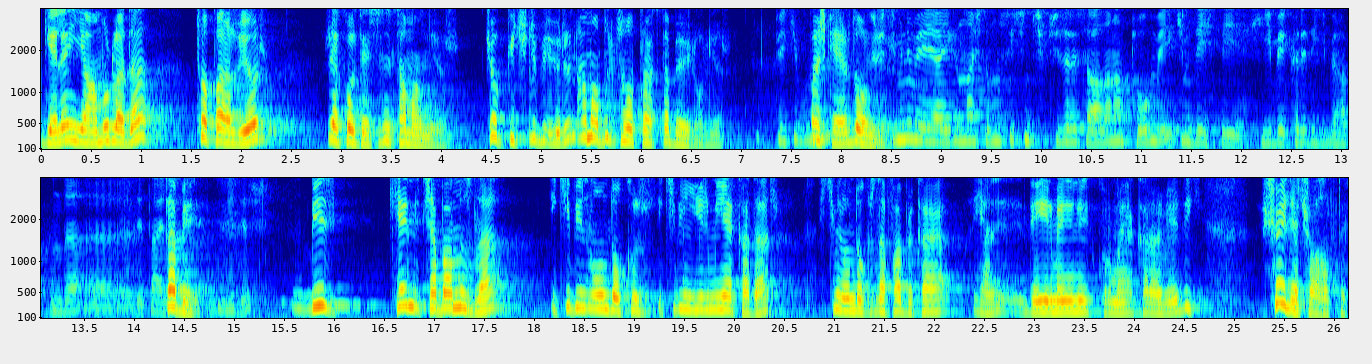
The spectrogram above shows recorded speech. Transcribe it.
gelen yağmurla da toparlıyor rekoltesini tamamlıyor. Çok güçlü bir ürün ama bu toprakta böyle oluyor. Peki bunun Başka yerde olmuyor. Üretimini ve yaygınlaştırılması için çiftçilere sağlanan tohum ve ekim desteği, hibe kredi gibi hakkında e, detaylar Tabii. nedir? Biz kendi çabamızla 2019-2020'ye kadar 2019'da fabrika yani değirmenini kurmaya karar verdik. Şöyle çoğalttık.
